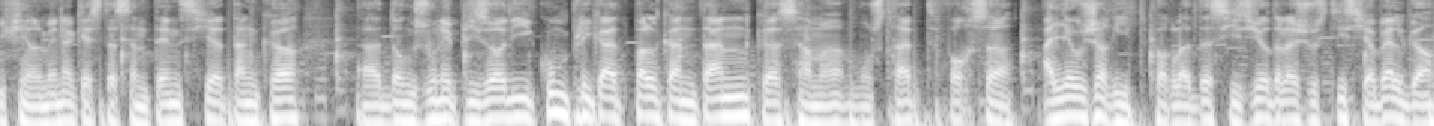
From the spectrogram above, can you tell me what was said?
i finalment aquesta sentència tanca eh, doncs un episodi complicat pel cantant que s'ha mostrat força alleugerit per la decisió de la justícia belga.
